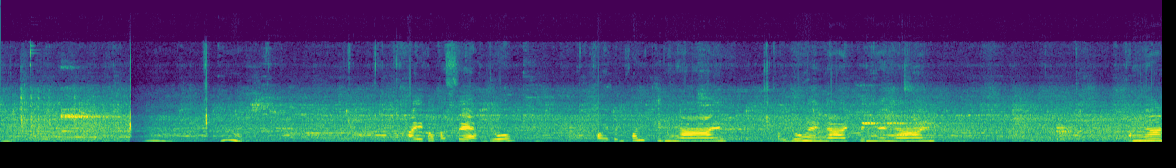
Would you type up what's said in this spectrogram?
อืมอืมอืมใครเขาก็แซ่บยู่ข่อยเป็นคนกินง่ายข่อยยู่ง่ายๆกินง่ายๆทำงาน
